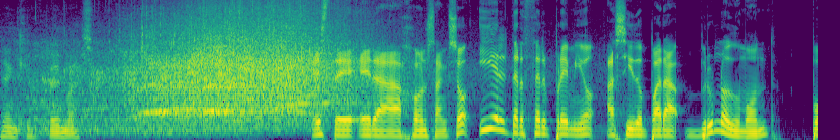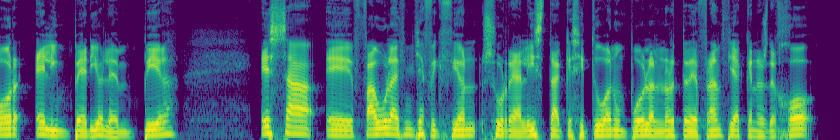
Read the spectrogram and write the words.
Thank you very much. Este era Hong Sang-so y el tercer premio ha sido para Bruno Dumont por El Imperio, el Empire, esa eh, fábula de ciencia ficción surrealista que sitúa en un pueblo al norte de Francia que nos dejó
